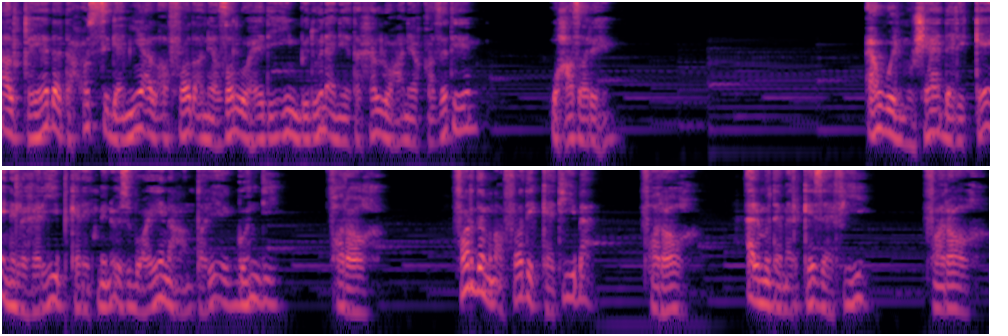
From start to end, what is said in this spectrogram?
القيادة تحث جميع الأفراد أن يظلوا هادئين بدون أن يتخلوا عن يقظتهم وحذرهم. أول مشاهدة للكائن الغريب كانت من أسبوعين عن طريق الجندي فراغ. فرد من أفراد الكتيبة فراغ. المتمركزة فيه فراغ.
